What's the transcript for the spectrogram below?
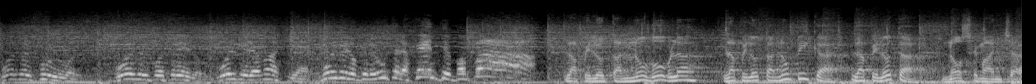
Vuelve el fútbol, vuelve el potrero, vuelve la magia, vuelve lo que le gusta a la gente, papá. La pelota no dobla, la pelota no pica, la pelota no se mancha.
